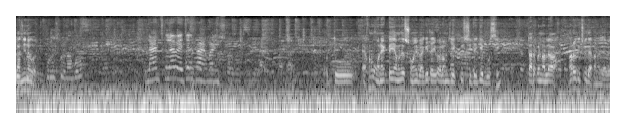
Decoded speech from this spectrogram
গান্ধীনগর। পুরো স্কুলের নাম বলো। লায়ন্স ক্লাব এজেল প্রাইমারি স্কুল তো এখনও অনেকটাই আমাদের সময় বাকি তাই ভাবলাম যে একটু সিটে গিয়ে বসি। তারপরে নাহলে আরও কিছু দেখানো যাবে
